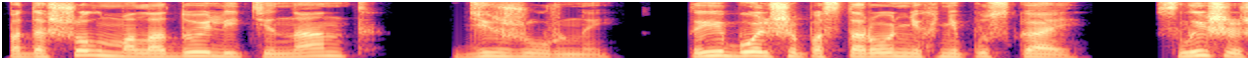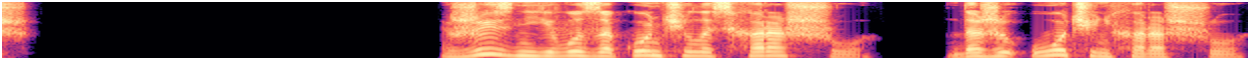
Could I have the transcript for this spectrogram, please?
Подошел молодой лейтенант, дежурный. Ты больше посторонних не пускай. Слышишь? Жизнь его закончилась хорошо, даже очень хорошо.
